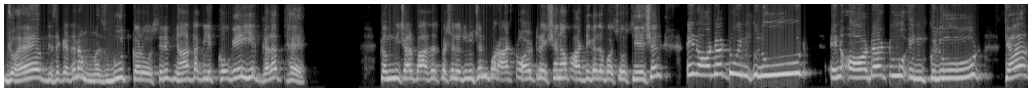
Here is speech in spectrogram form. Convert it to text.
जो है, जैसे कहते हैं ना, मज़बूत करो। सिर्फ़ यहाँ तक लिखोगे, ये गलत है। Company shall pass a special resolution for alteration of articles of association in order to include in order to include क्या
